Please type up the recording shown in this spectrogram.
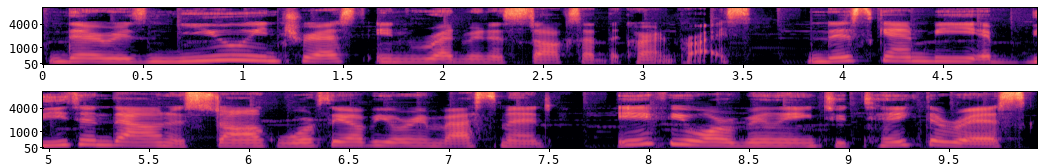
there is new interest in Redfin stocks at the current price. This can be a beaten down stock worthy of your investment if you are willing to take the risk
